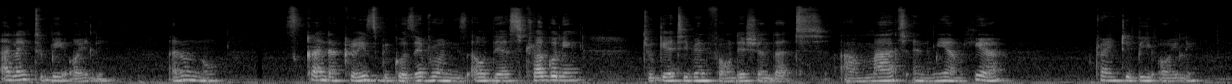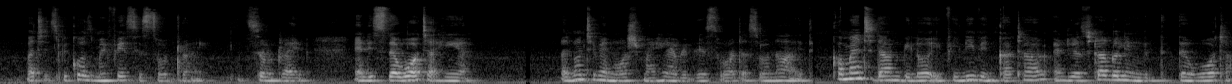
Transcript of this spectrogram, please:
I like to be oily. I don't know. It's kind of crazy because everyone is out there struggling to get even foundation that um, match and me I'm here trying to be oily. But it's because my face is so dry it's so dry. And it's the water here. I don't even wash my hair with this water so now comment down below if you live in Qatar and you're struggling with the water.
